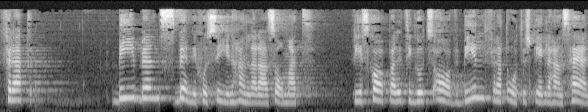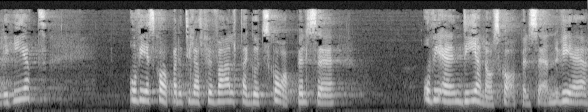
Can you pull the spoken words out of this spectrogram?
För att Bibelns människosyn handlar alltså om att vi är skapade till Guds avbild för att återspegla hans härlighet. Och vi är skapade till att förvalta Guds skapelse. Och vi är en del av skapelsen. Vi är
